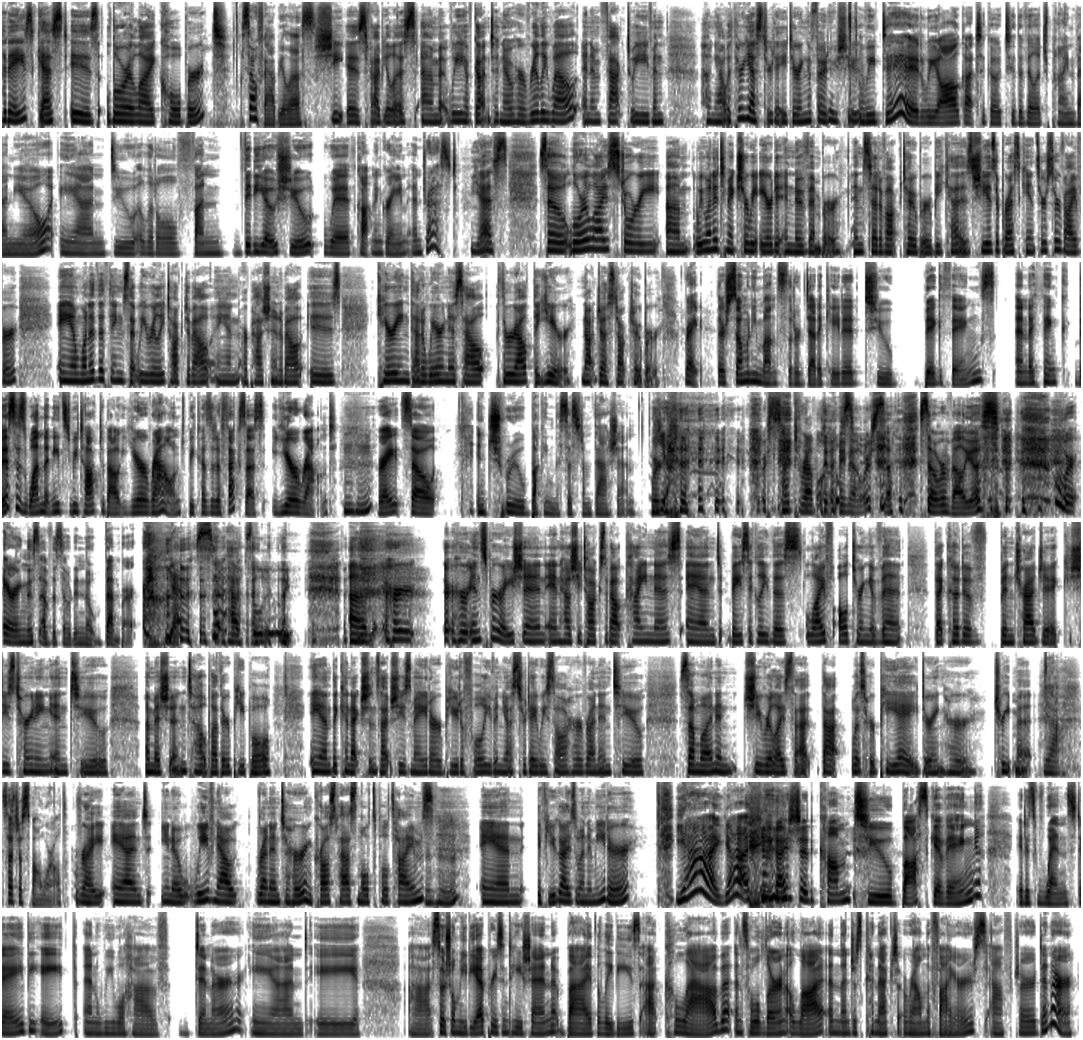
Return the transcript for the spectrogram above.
Today's guest is Lorelei Colbert. So fabulous. She is fabulous. Um, we have gotten to know her really well. And in fact, we even hung out with her yesterday during a photo shoot. We did. We all got to go to the Village Pine venue and do a little fun video shoot with Cotton and Grain and Dressed. Yes. So Lorelei's story, um, we wanted to make sure we aired it in November instead of October because she is a breast cancer survivor. And one of the things that we really talked about and are passionate about is carrying that awareness out throughout the year, not just October. Right. There's so many months that are dedicated to big things. And I think this is one that needs to be talked about year round because it affects us year round. Mm-hmm. Right. So, in true bucking the system fashion, we're, Yeah. We're such rebels. I know. We're so, so rebellious. we're airing this episode in November. yes, absolutely. Um, her her inspiration and how she talks about kindness and basically this life altering event that could have been tragic, she's turning into a mission to help other people. And the connections that she's made are beautiful. Even yesterday, we saw her run into someone and she realized that that was her PA during her treatment. Yeah. Such a small world. Right. And, you know, we've now run into her and crossed paths multiple times. Mm-hmm. And if you guys want to meet her, Yeah, yeah. You guys should come to Boss Giving. It is Wednesday, the 8th, and we will have dinner and a uh, social media presentation by the ladies at Collab. And so we'll learn a lot and then just connect around the fires after dinner.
